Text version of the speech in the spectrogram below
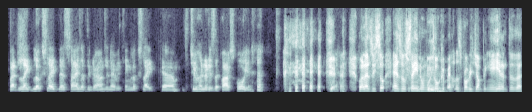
but like looks like the size of the grounds and everything looks like um, 200 is the par score, you know? well, as we saw, as we've seen, when we'll talk about this, probably jumping ahead into the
